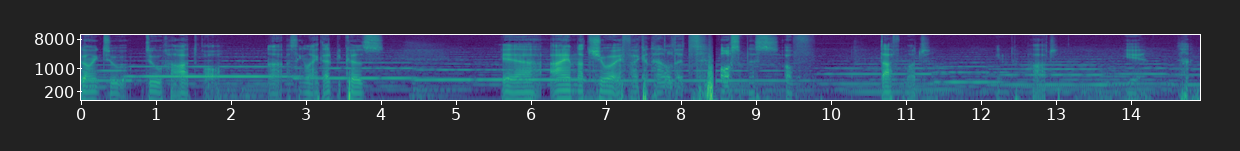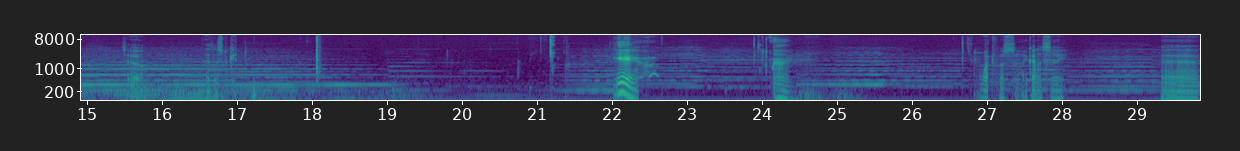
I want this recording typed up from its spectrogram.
going to do hard or uh, a thing like that because yeah I'm not sure if I can handle that awesomeness of Darth Mod in hard yeah. So let us begin. Yeah. Um, what was I gonna say um,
